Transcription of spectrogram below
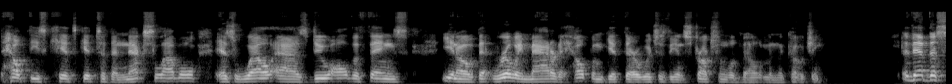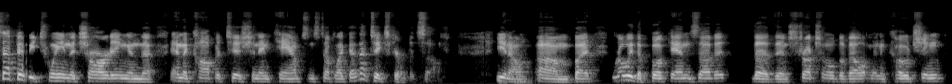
help these kids get to the next level as well as do all the things you know, that really matter to help them get there, which is the instructional development and the coaching. The, the stuff in between the charting and the and the competition and camps and stuff like that, that takes care of itself, you know. Um, but really, the bookends of it, the the instructional development and coaching,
